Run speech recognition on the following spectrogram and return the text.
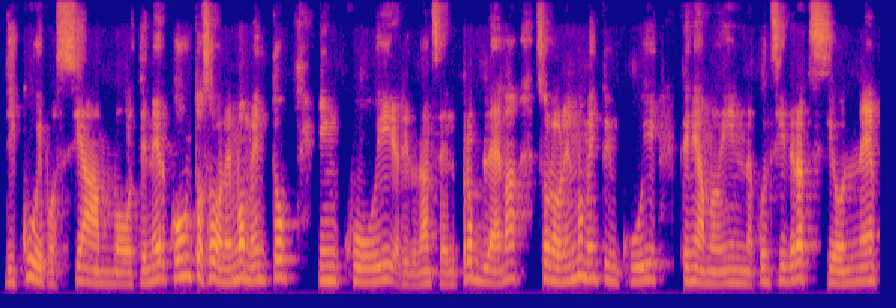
di cui possiamo tener conto solo nel momento in cui, ridondanze del problema, solo nel momento in cui teniamo in considerazione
